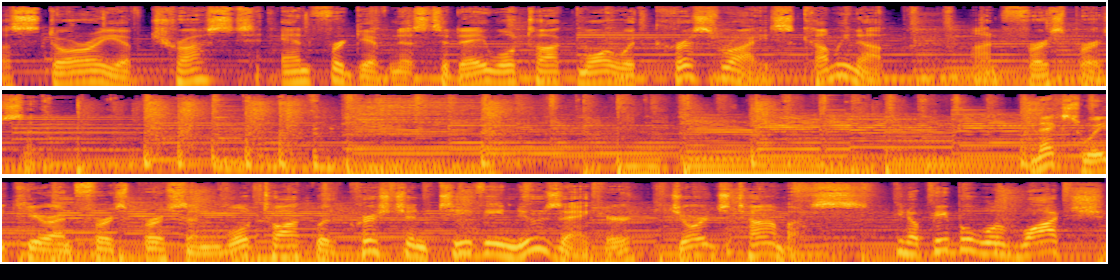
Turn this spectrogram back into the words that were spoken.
A story of trust and forgiveness. Today, we'll talk more with Chris Rice coming up on First Person. Next week, here on First Person, we'll talk with Christian TV news anchor George Thomas. You know, people will watch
